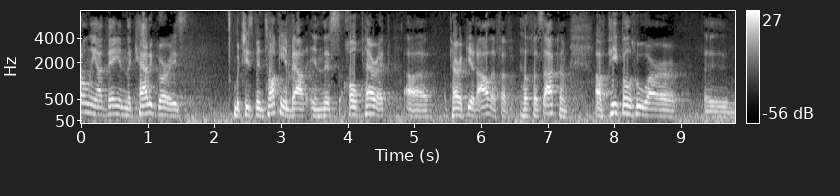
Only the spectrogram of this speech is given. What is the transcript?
only are they in the categories which he's been talking about in this whole parak, uh, parak Yud Aleph of Hilchas Akum, of people who are uh,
